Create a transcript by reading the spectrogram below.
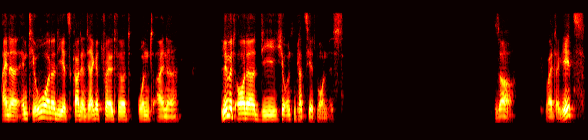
eine MTO-Order, die jetzt gerade hinterhergetrailt wird und eine Limit-Order, die hier unten platziert worden ist. So, weiter geht's.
